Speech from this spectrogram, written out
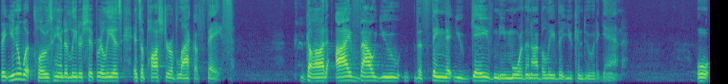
but you know what closed handed leadership really is? It's a posture of lack of faith. God, I value the thing that you gave me more than I believe that you can do it again. Or,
